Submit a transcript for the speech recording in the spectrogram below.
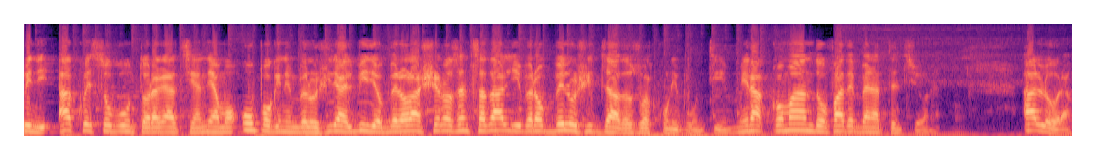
quindi a questo punto ragazzi andiamo un pochino in velocità. Il video ve lo lascerò senza tagli però velocizzato su alcuni punti. Mi raccomando fate bene attenzione. Allora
